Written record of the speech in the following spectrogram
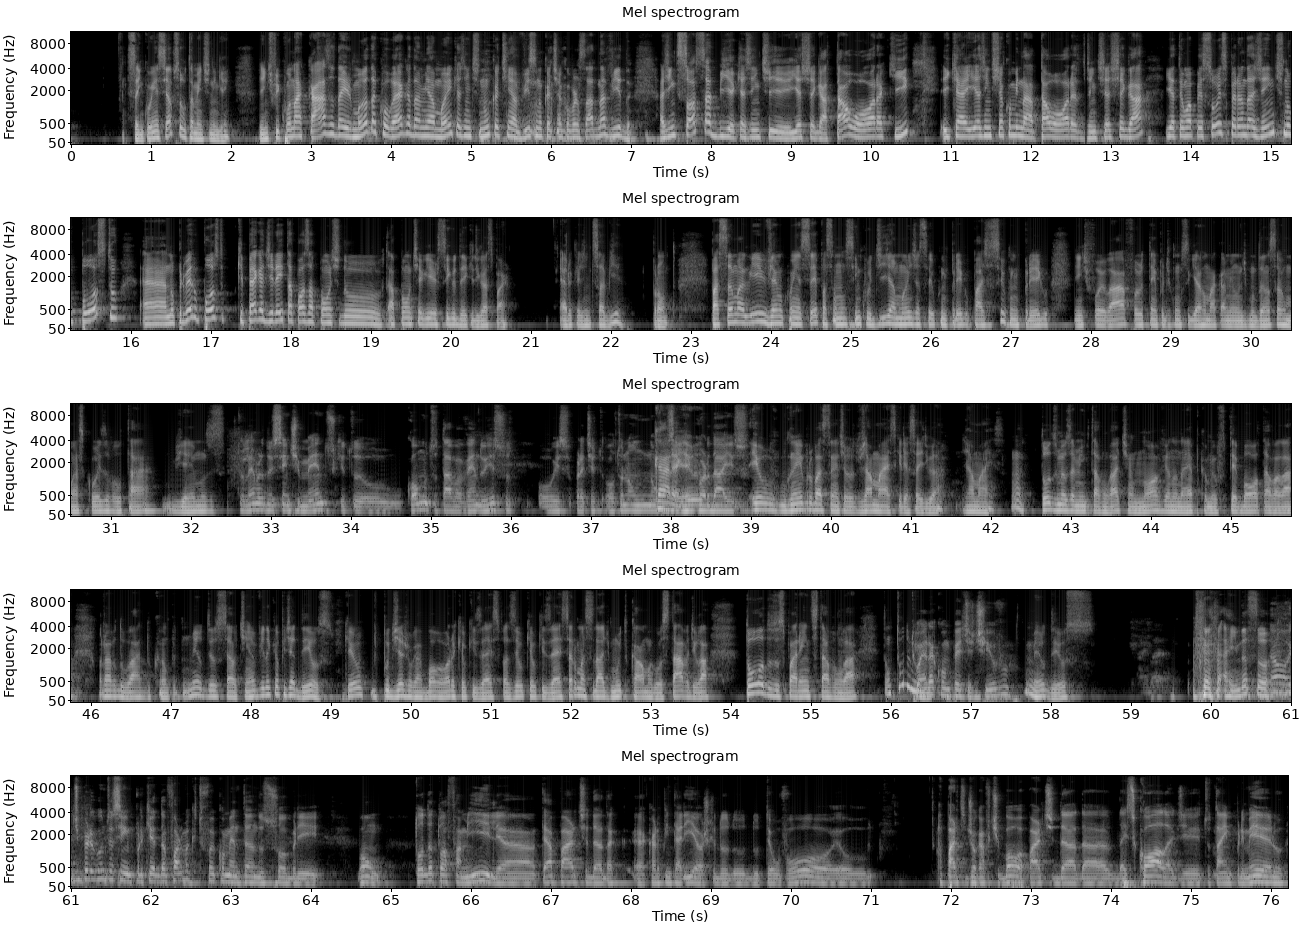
Sem conhecer absolutamente ninguém. A gente ficou na casa da irmã da colega da minha mãe, que a gente nunca tinha visto, nunca tinha conversado na vida. A gente só sabia que a gente ia chegar tal hora aqui e que aí a gente tinha combinado tal hora a gente ia chegar, ia ter uma pessoa esperando a gente no posto, ah, no primeiro posto que pega a direita após a ponte do a ponte Ercílio Deque de Gaspar. Era o que a gente sabia. Pronto. Passamos ali, viemos conhecer, passamos cinco dias, a mãe já saiu com emprego, o pai já saiu com emprego. A gente foi lá, foi o tempo de conseguir arrumar caminhão de mudança, arrumar as coisas, voltar, viemos. Tu lembra dos sentimentos que tu. Como tu tava vendo isso? Ou isso pra ti? Ou tu não, não Cara, consegue eu- recordar isso? Eu lembro bastante, eu jamais queria sair de lá. Jamais. Hum, todos os meus amigos estavam lá, tinha nove anos na época, meu futebol tava lá, morava do lado do campo. Meu Deus do céu, tinha a vida que eu pedia a Deus. Que eu podia jogar bola a hora que eu quisesse, fazer o que eu quisesse. Era uma cidade muito calma, gostava de lá. Todos os parentes estavam lá. Então tudo Tu me- era competitivo? Meu Deus. Ainda sou. Não, eu te pergunto assim, porque da forma que tu foi comentando sobre, bom, toda a tua família, até a parte da, da, eh, carpintaria, acho que do, do, do teu vô, eu, a parte de jogar futebol, a parte da, da, da escola, de tu estar em primeiro.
